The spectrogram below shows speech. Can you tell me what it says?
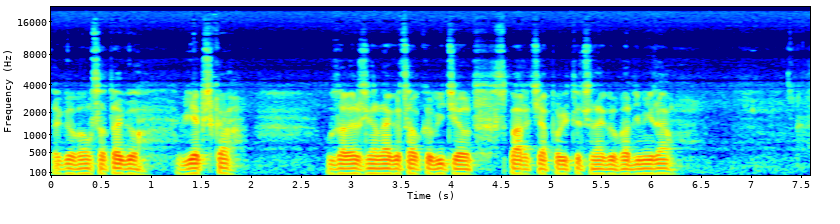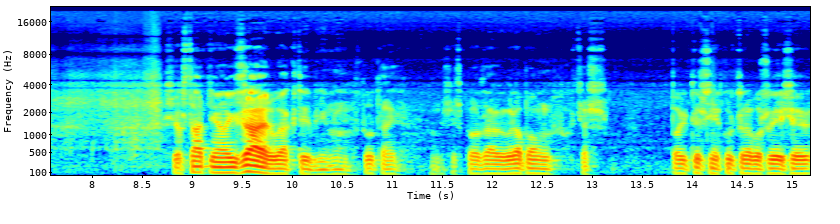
tego wąsatego wieprzka, uzależnionego całkowicie od wsparcia politycznego Władimira. Się ostatnio Izrael uaktywnił. No, tutaj się spoza Europą, chociaż politycznie, kulturowo czuje się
